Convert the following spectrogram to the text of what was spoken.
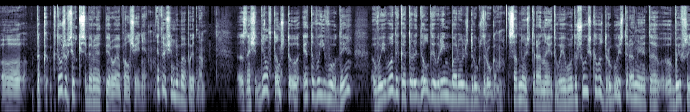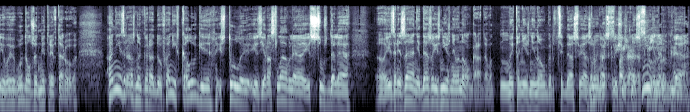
Э, так кто же все-таки собирает первое ополчение? Это очень любопытно. Значит, дело в том, что это воеводы, воеводы, которые долгое время боролись друг с другом. С одной стороны, это воевода Шуйского, с другой стороны, это бывший воевода Лжедмитрия II. Они из разных городов. Они из Калуги, из Тулы, из Ярославля, из Суздаля, Э, из Рязани, даже из Нижнего Новгорода. Вот мы-то Нижний Новгород всегда связываем ну, да, исключительно с, пожар... с Мининым. Конечно, да.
